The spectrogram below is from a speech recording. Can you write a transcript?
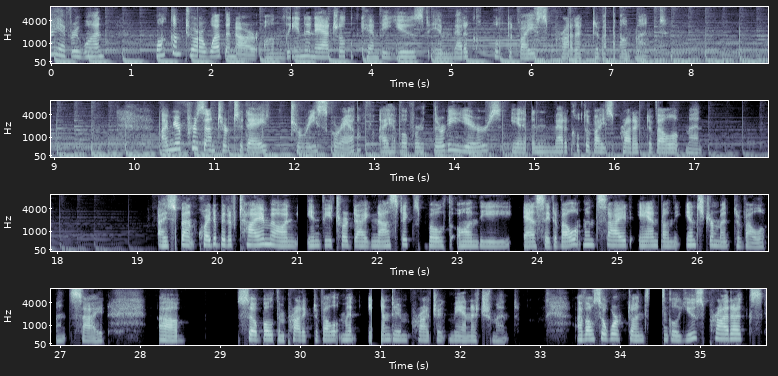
Hi everyone. Welcome to our webinar on Lean and Agile can be used in medical device product development. I'm your presenter today, Therese Graff. I have over 30 years in medical device product development. I spent quite a bit of time on in vitro diagnostics, both on the assay development side and on the instrument development side. Uh, so both in product development and in project management. I've also worked on single-use products,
